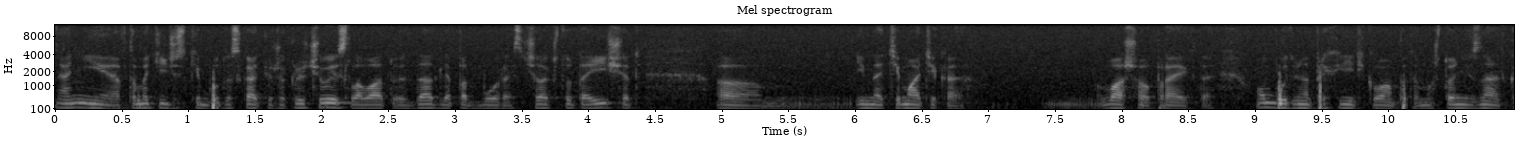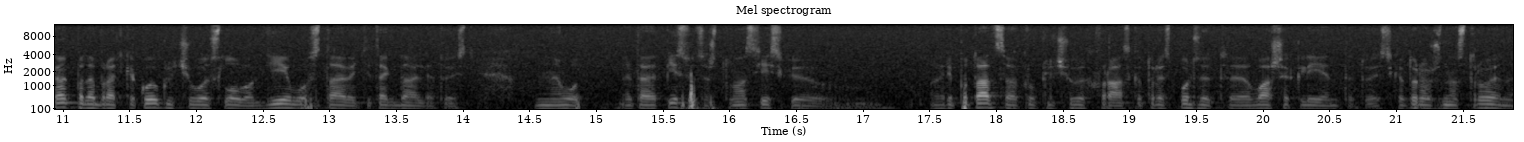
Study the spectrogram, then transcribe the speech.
они автоматически будут искать уже ключевые слова, то есть, да, для подбора. Если человек что-то ищет, эм, именно тематика вашего проекта, он будет именно приходить к вам, потому что они знают, как подобрать, какое ключевое слово, где его вставить и так далее. То есть, вот, это описывается, что у нас есть э, репутация вокруг ключевых фраз, которые используют э, ваши клиенты, то есть, которые уже настроены,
